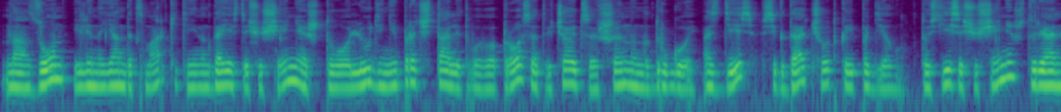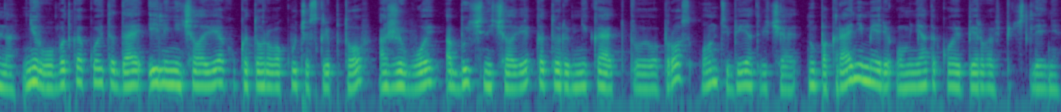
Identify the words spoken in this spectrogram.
На Озон или на Яндекс Маркете иногда есть ощущение, что люди не прочитали твой вопрос и отвечают совершенно на другой. А здесь всегда четко и по делу. То есть есть ощущение, что реально не робот какой-то, да, или не человек, у которого куча скриптов, а живой, обычный человек, который вникает в твой вопрос, он тебе и отвечает. Ну, по крайней мере, у меня такое первое впечатление.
